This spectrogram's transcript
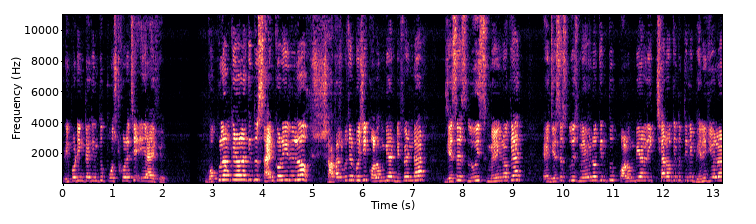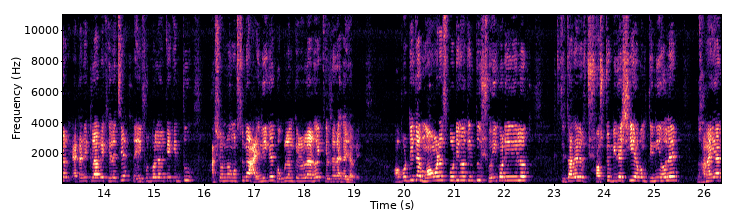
রিপোর্টিংটা কিন্তু পোস্ট করেছে এআইএফএফ গোকুলাম কেরালা কিন্তু সাইন করিয়ে নিল। সাতাশ বছর বয়সী কলম্বিয়ান ডিফেন্ডার জেসেস লুইস মেরিনোকে। এই জেসেস লুইস মেরিনো কিন্তু কলম্বিয়া লিগ ছাড়াও কিন্তু তিনি ভেনিজুয়েলার একাধিক ক্লাবে খেলেছে। তো এই ফুটবলারকে কিন্তু আসন্ন মরশুমে আই লিগে গোকুলাম কেরালার হয়ে খেলতে দেখা যাবে। অপরদিকে মোহামেডান স্পোর্টিংও কিন্তু সই করিয়ে নিল তাদের ষষ্ঠ বিদেশি এবং তিনি হলেন Ghanaian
